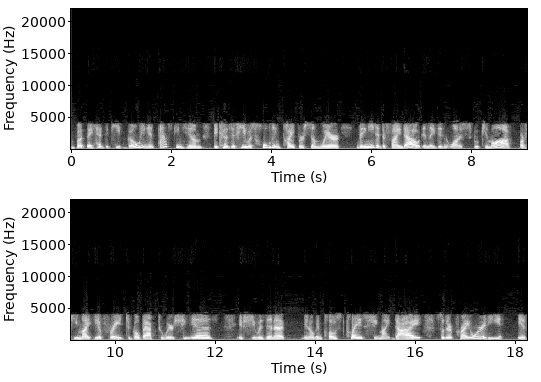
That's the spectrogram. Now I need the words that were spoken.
but they had to keep going and asking him because if he was holding Piper somewhere, they needed to find out and they didn't want to spook him off or he might be afraid to go back to where she is. If she was in a, you know, enclosed place, she might die. So their priority is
